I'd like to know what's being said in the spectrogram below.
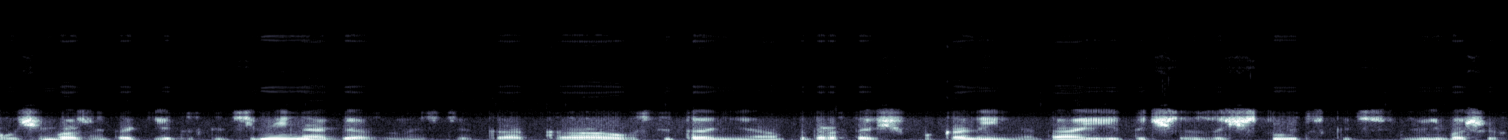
очень важные такие, так сказать, семейные обязанности, как а, воспитание подрастающего поколения, да, и зачастую, так сказать, в небольших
